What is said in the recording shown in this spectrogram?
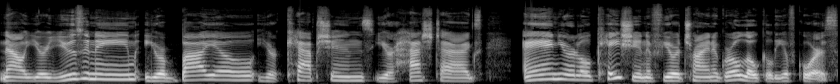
Now, your username, your bio, your captions, your hashtags, and your location if you're trying to grow locally, of course.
